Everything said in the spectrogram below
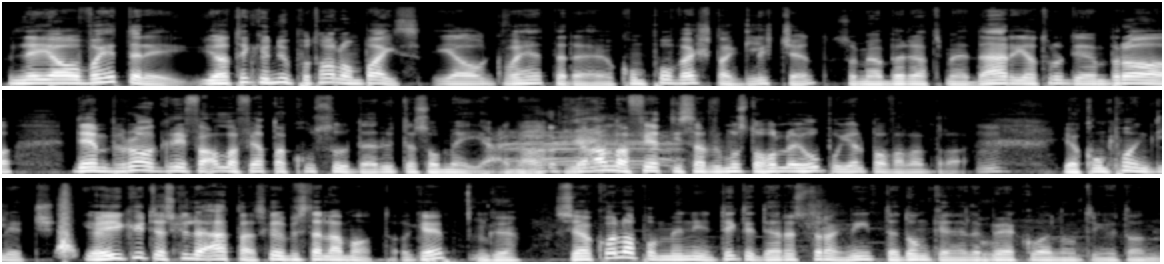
Nej jag, vad heter det? Jag tänker nu på tal om bajs. Jag, vad heter det? Jag kom på värsta glitchen som jag börjat med. Det här, jag tror det är en bra Det är en bra grej för alla feta kossor där ute som mig yani. Vi är alla fetisar, vi måste hålla ihop och hjälpa varandra. Jag kom på en glitch. Jag gick ut, jag skulle äta, jag skulle beställa mat, okej? Okej. Så jag kollade på menyn, tänkte det är en restaurang, det är inte Donken eller BK eller någonting utan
